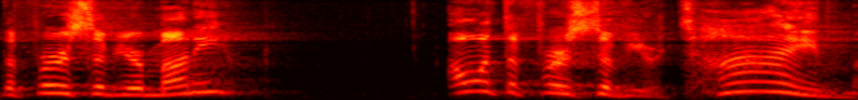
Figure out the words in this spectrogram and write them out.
the first of your money, I want the first of your time.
